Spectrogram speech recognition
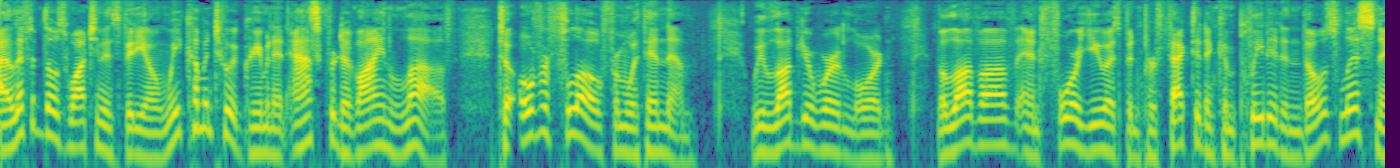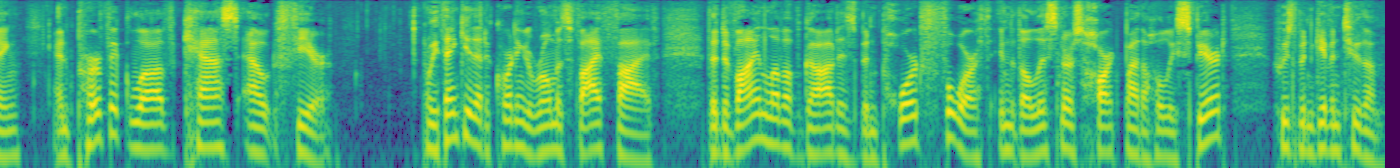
I lift up those watching this video and we come into agreement and ask for divine love to overflow from within them. We love your word, Lord. The love of and for you has been perfected and completed in those listening, and perfect love casts out fear. We thank you that according to Romans 5 5, the divine love of God has been poured forth into the listener's heart by the Holy Spirit, who's been given to them.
